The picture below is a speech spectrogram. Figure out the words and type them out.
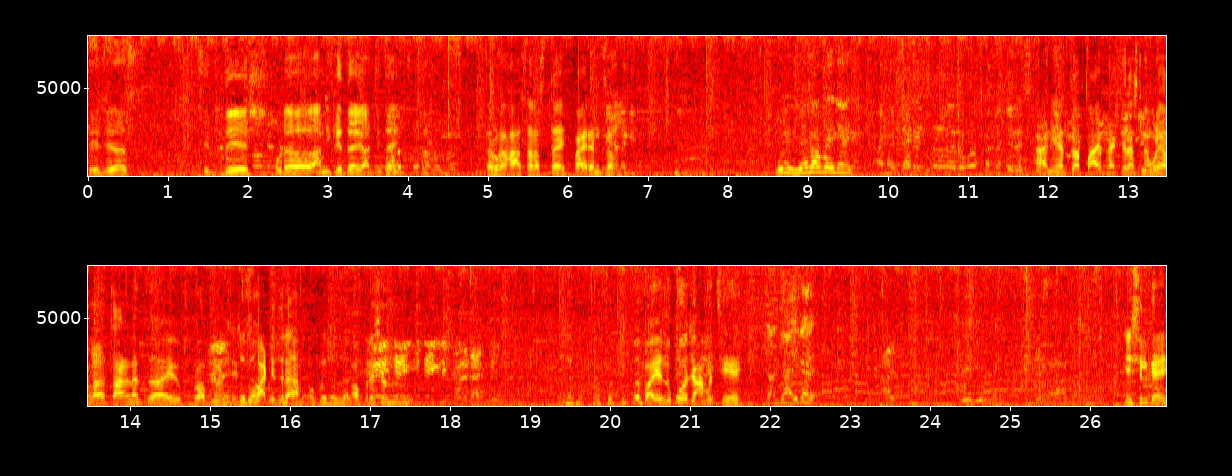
तेजस सिद्धेश पुढं अनिकेत आहे अजित आहे. तर बघा हा असा रस्ता आहे पायऱ्यांचा. आणि याचा पाय फ्रॅक्चर असल्यामुळे याला चालण्याचा प्रॉब्लेम येते. तू पाठीत राहा. ऑपरेशन झालं. ऑपरेशन पाय नको जामच आहे येशील काय?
